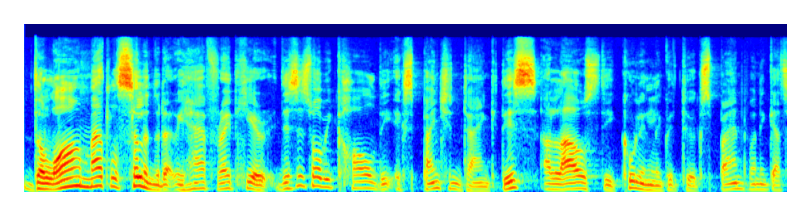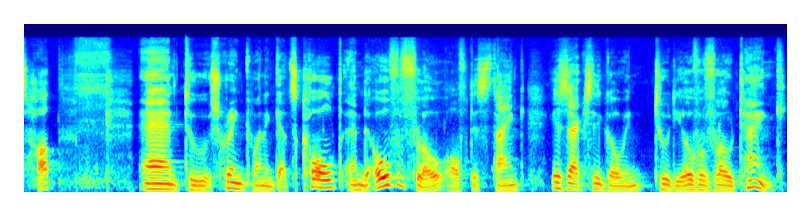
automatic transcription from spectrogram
The long metal cylinder that we have right here, this is what we call the expansion tank. This allows the cooling liquid to expand when it gets hot and to shrink when it gets cold and the overflow of this tank is actually going to the overflow tank.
